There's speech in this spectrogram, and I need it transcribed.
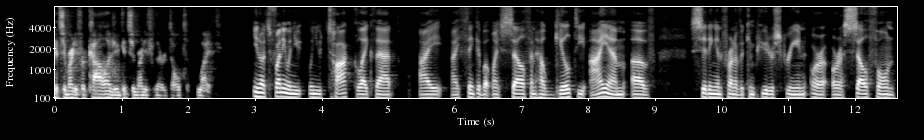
gets them ready for college and gets them ready for their adult life. You know it's funny when you when you talk like that i i think about myself and how guilty i am of sitting in front of a computer screen or or a cell phone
